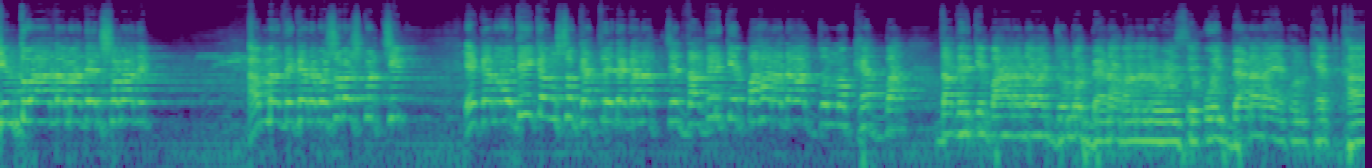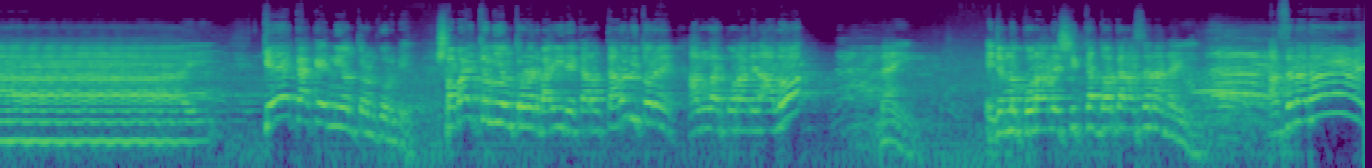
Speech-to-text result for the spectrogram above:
কিন্তু আজ আমাদের সমাজে আমরা যেখানে বসবাস করছি, এখানে অধিকাংশ ক্ষেত্রে দেখা যাচ্ছে যাদেরকে পাহারা দেওয়ার জন্য ক্ষেত বান যাদেরকে পাহারা দেওয়ার জন্য বেড়া বানানো হয়েছে, ওই বেড়ারা এখন ক্ষেত খায়। কে কাকে নিয়ন্ত্রণ করবে? সবাই তো নিয়ন্ত্রণের বাইরে, কারণ কারও ভিতরে আল্লাহর কোরআনের আলো নাই। এই জন্য কোরআনের শিক্ষার দরকার আছে না নাই? আছে না নাই?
